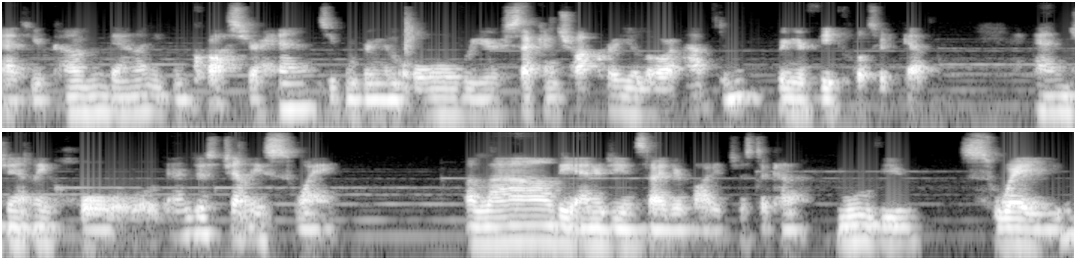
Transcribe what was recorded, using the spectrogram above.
As you come down, you can cross your hands. You can bring them over your second chakra, your lower abdomen. Bring your feet closer together. And gently hold and just gently sway. Allow the energy inside your body just to kind of move you, sway you.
